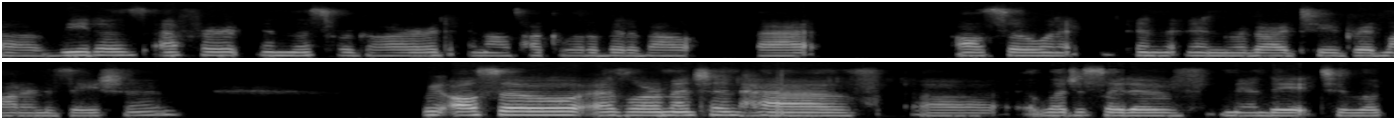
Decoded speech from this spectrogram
uh, RETA's effort in this regard, and I'll talk a little bit about that also when it, in, in regard to grid modernization. We also, as Laura mentioned, have uh, a legislative mandate to look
